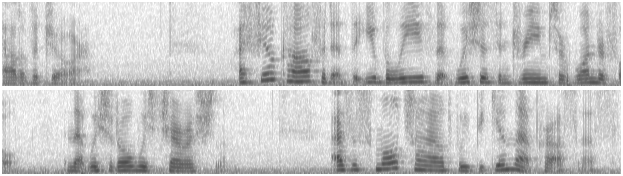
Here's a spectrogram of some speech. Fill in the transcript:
out of a jar. I feel confident that you believe that wishes and dreams are wonderful and that we should always cherish them. As a small child, we begin that process,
